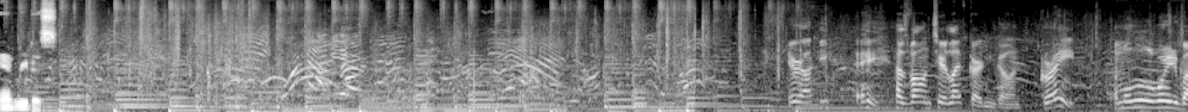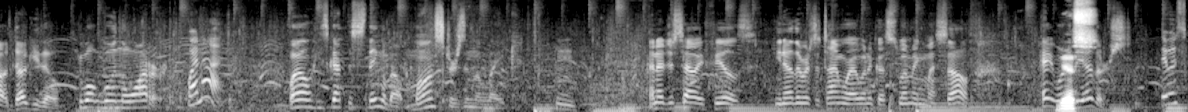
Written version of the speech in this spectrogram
and Rita's. How's volunteer lifeguarding going? Great. I'm a little worried about Dougie, though. He won't go in the water. Why not? Well, he's got this thing about monsters in the lake. Hmm. I know just how he feels. You know, there was a time where I went to go swimming myself. Hey, where Yes. are the others? They was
